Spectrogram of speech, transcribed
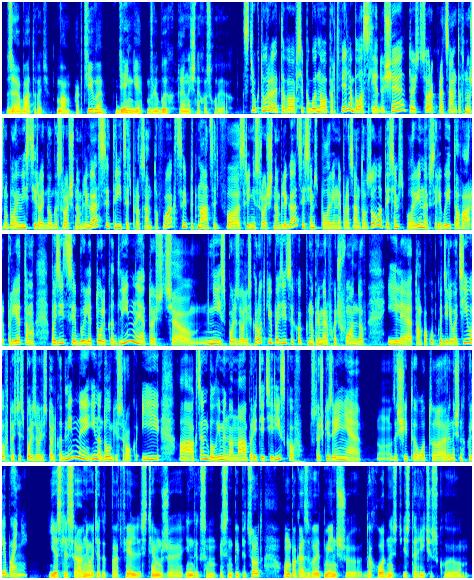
зарабатывать вам активы, деньги в любых рыночных условиях. Структура этого всепогодного портфеля была следующая, то есть 40% нужно было инвестировать в долгосрочные облигации, 30% в акции, 15% в среднесрочные облигации, 7,5% в золото и 7,5% в сырьевые товары. При этом позиции были только длинные, то есть э, не использовались короткие позиции, как, например, в хедж-фондов, или там покупка деривативов, то есть использовались только длинные и на долгий срок. И а, акцент был именно на паритете рисков, с точки зрения э, защиты от э, рыночных колебаний. Если сравнивать этот портфель с тем же индексом S&P 500, он показывает меньшую доходность историческую,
